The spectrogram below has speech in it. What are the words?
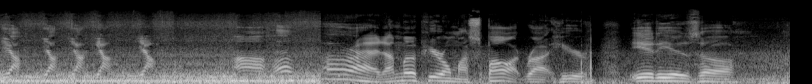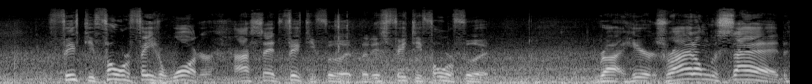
Yeah, yeah, yeah, yeah, yeah. Uh-huh. All right, I'm up here on my spot right here. It is uh 54 feet of water. I said 50 foot, but it's 54 foot right here. It's right on the side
